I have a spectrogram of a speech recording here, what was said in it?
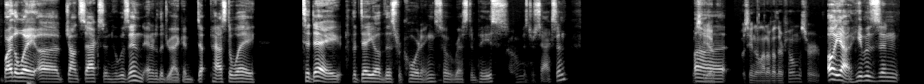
By the way, uh, John Saxon, who was in Enter the Dragon, d- passed away today, the day of this recording. So rest in peace, Oh. Mr. Saxon. Was he, Uh, was he in a lot of other films, or oh yeah, he was in.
